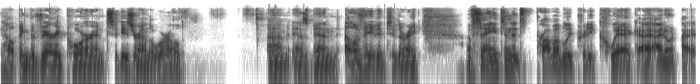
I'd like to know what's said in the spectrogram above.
helping the very poor in cities around the world um, has been elevated to the rank of saint, and it's probably pretty quick. I, I don't, I,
